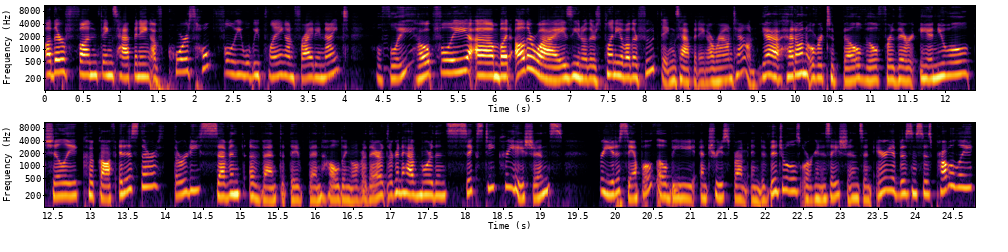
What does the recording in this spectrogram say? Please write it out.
other fun things happening. Of course, hopefully we'll be playing on Friday night Hopefully. Hopefully. Um, but otherwise, you know, there's plenty of other food things happening around town. Yeah, head on over to Belleville for their annual chili cook off. It is their 37th event that they've been holding over there. They're going to have more than 60 creations for you to sample. There'll be entries from individuals, organizations, and area businesses, probably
